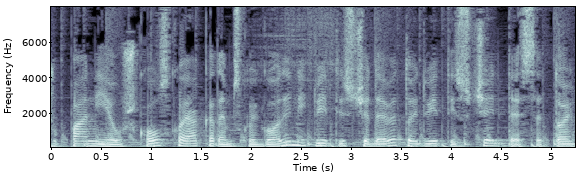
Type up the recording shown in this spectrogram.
županije u školskoj akademskoj godini 2009. i 2010.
